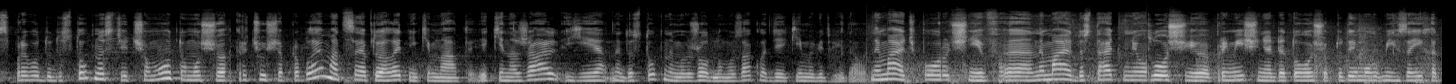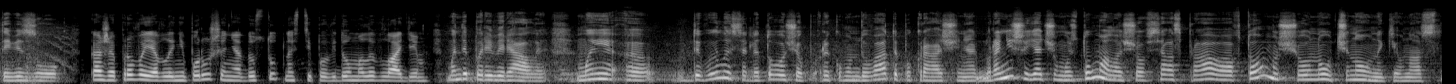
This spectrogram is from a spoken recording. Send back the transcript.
з приводу доступності. Чому? Тому що кричуща проблема це туалетні кімнати, які, на жаль, є недоступними в жодному закладі, який ми відвідали. Не мають поручнів, е, не мають достатньо площі приміщення для того, щоб туди міг заїхати візок. Каже, про виявлені порушення доступності повідомили владі. Ми не перевіряли. Ми е, дивилися для того, щоб рекомендувати покращення. Раніше я чомусь думала, що вся справа в тому, що ну чиновники у нас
